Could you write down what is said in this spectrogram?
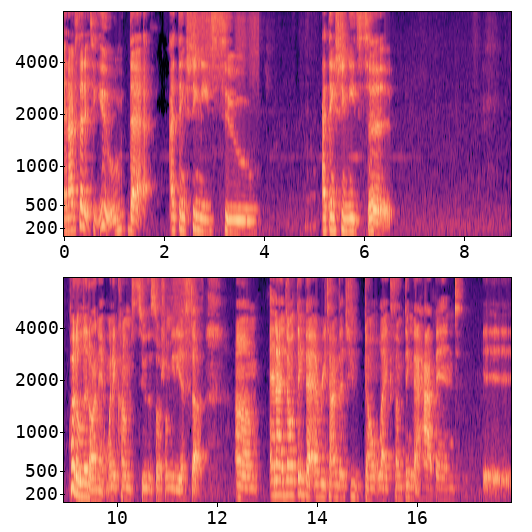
and I've said it to you that I think she needs to. I think she needs to put a lid on it when it comes to the social media stuff. Um, and I don't think that every time that you don't like something that happened, it, eh,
